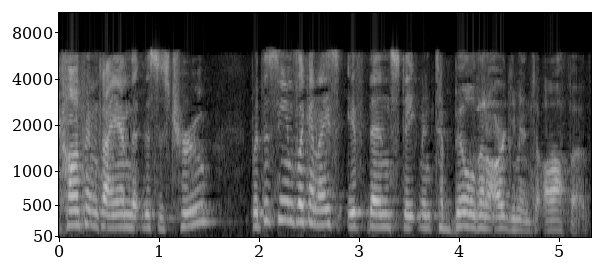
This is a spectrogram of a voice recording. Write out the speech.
confident I am that this is true, but this seems like a nice if-then statement to build an argument off of.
